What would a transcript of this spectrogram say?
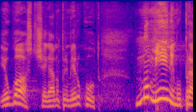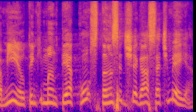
Eu gosto de chegar no primeiro culto. No mínimo, para mim, eu tenho que manter a constância de chegar às sete e meia.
